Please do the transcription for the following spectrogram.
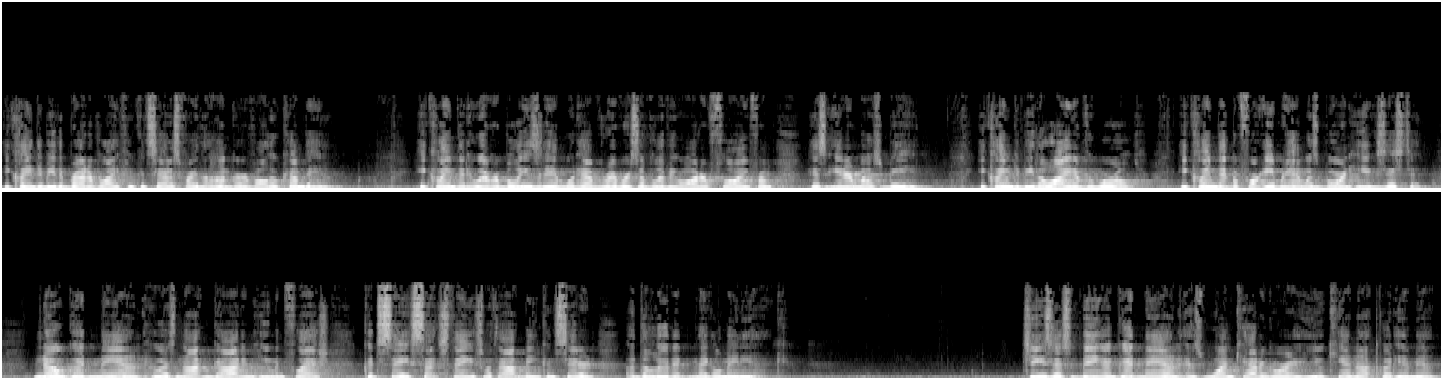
He claimed to be the bread of life who could satisfy the hunger of all who come to him. He claimed that whoever believes in him would have rivers of living water flowing from his innermost being. He claimed to be the light of the world. He claimed that before Abraham was born, he existed. No good man who is not God in human flesh could say such things without being considered a deluded megalomaniac. Jesus being a good man is one category you cannot put him in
